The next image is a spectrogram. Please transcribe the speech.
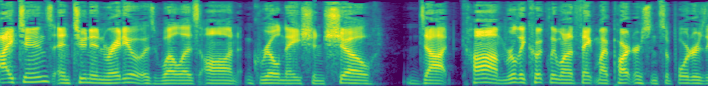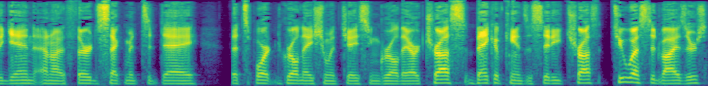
iTunes and TuneIn Radio as well as on GrillNationShow.com. Really quickly want to thank my partners and supporters again on our third segment today that support Grill Nation with Jason Grill. They are Trust, Bank of Kansas City, Trust, Two West Advisors,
